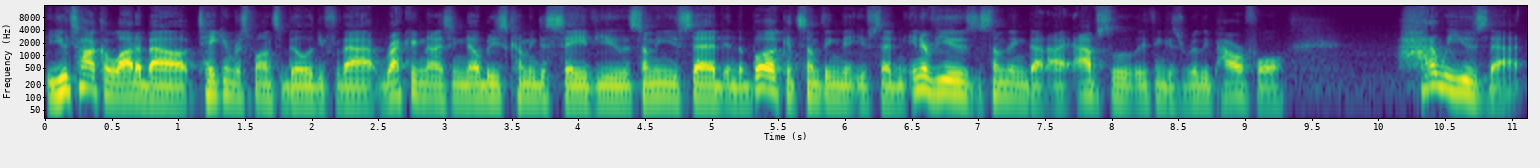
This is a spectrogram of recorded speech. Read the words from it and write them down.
you talk a lot about taking responsibility for that, recognizing nobody's coming to save you. It's something you said in the book, it's something that you've said in interviews, it's something that I absolutely think is really powerful. How do we use that?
